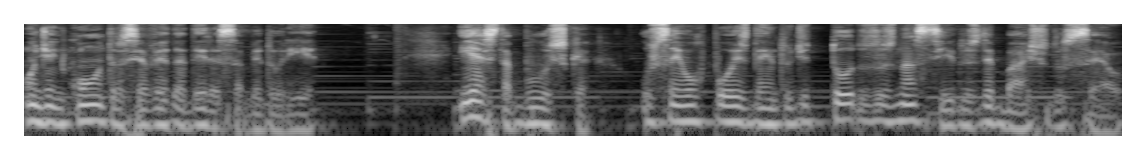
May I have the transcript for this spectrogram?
onde encontra-se a verdadeira sabedoria. E esta busca o Senhor pôs dentro de todos os nascidos debaixo do céu,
